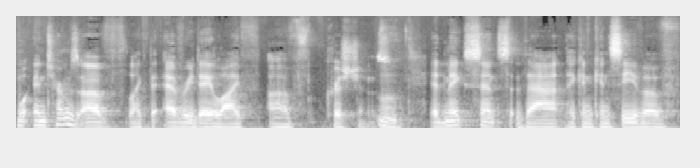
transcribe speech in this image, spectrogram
well, in terms of like the everyday life of Christians, mm. it makes sense that they can conceive of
